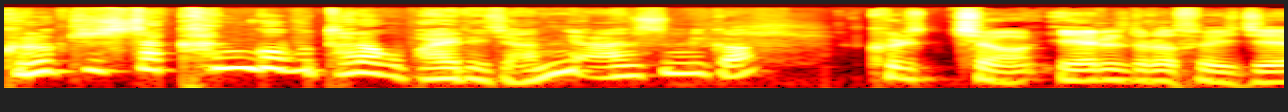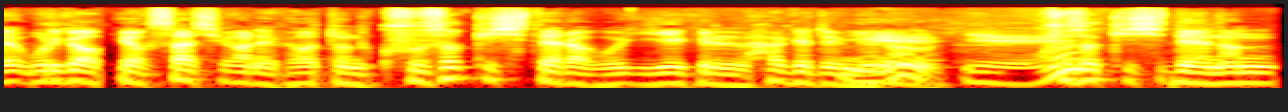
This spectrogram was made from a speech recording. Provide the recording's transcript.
그렇게 시작한 것부터라고 봐야 되지 않, 않습니까? 그렇죠. 예를 들어서 이제 우리가 역사 시간에 배웠던 구석기 시대라고 이 얘기를 하게 되면은 예, 예. 구석기 시대는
